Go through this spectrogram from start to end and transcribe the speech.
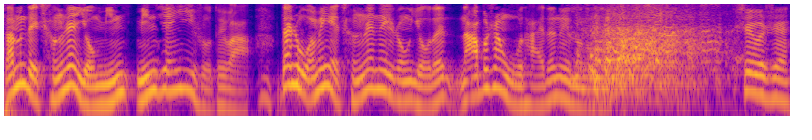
咱们得承认有民民间艺术，对吧？但是我们也承认那种有的拿不上舞台的那种，是不是？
